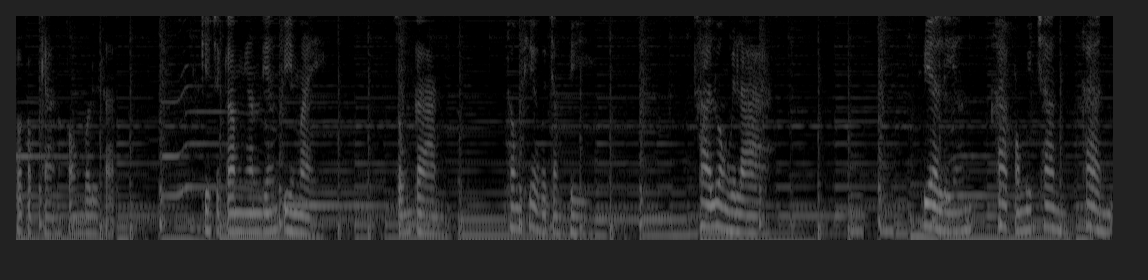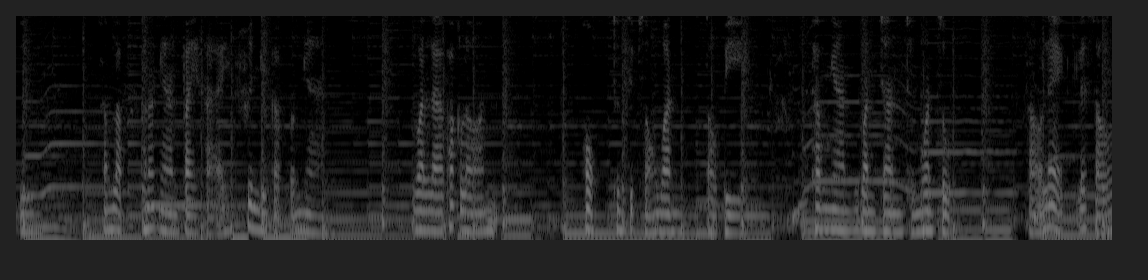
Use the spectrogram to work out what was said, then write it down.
ประกอบการของบริษัท กิจกรรมงานเลี้ยงปีใหม่ สงการ ท่องเที่ยวประจำปี ค่าล่วงเวลา เบี้ยเลี้ยง ค่าคอมมิชชั่น ค่าอื่นๆสำหรับพนักงานฝ่ายขายขึ้นอยู่กับผลงาน วันลาพักร้อน 6-12 วันต่อปี ทำงานวันจันทร์ถึงวันศุกร์เสาร์แรกและเสาร์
